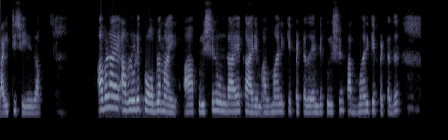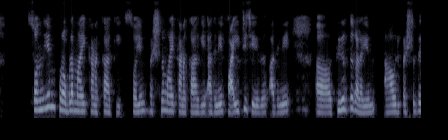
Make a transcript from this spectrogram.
ഫൈറ്റ് ചെയ്യുക. അവളായി അവളുടെ പ്രോബ്ലമായി ആ പുരുഷനുണ്ടായ കാര്യം അപമാനിക്കപ്പെട്ടത് എന്റെ പുരുഷൻ അപമാനിക്കപ്പെട്ടത് സ്വയം പ്രോബ്ലമായി കണക്കാക്കി സ്വയം പ്രശ്നമായി കണക്കാക്കി അതിനെ ഫൈറ്റ് ചെയ്ത് അതിനെ തീർത്ത് കളയും. ആ ഒരു പ്രശ്നത്തെ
